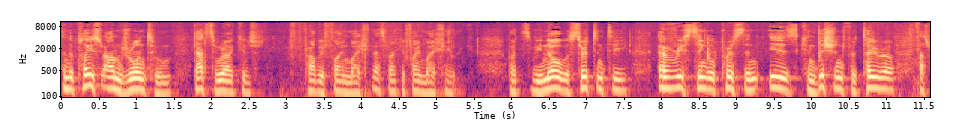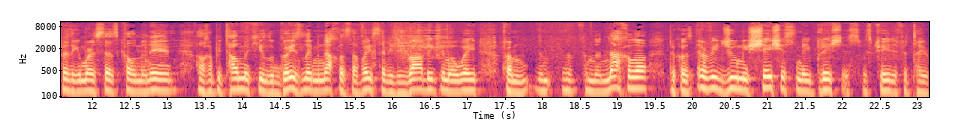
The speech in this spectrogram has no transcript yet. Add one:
And the place where I'm drawn to, that's where I could probably find my, that's where I could find my chelik. But we know with certainty every single person is conditioned for Torah. That's why the Gemara says, he's robbing him away from the, the, from the nachala, because every Jew, misheshis and mebreshis, was created for Torah.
